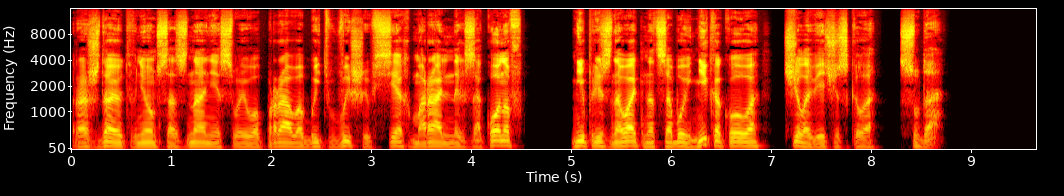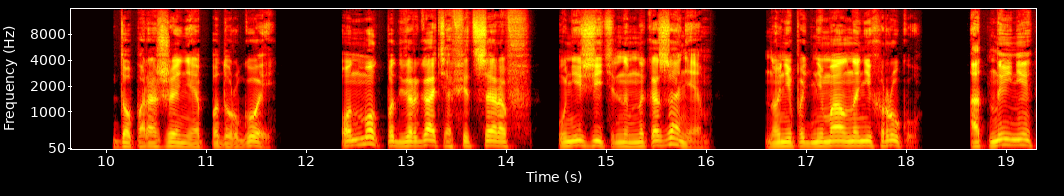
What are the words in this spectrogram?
рождают в нем сознание своего права быть выше всех моральных законов, не признавать над собой никакого человеческого суда. До поражения под Ургой он мог подвергать офицеров унизительным наказаниям, но не поднимал на них руку. Отныне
